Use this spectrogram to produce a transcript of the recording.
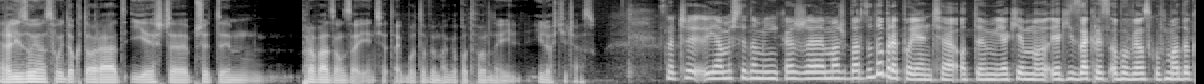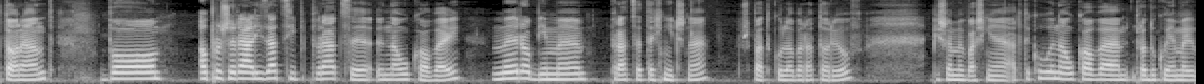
realizują swój doktorat i jeszcze przy tym prowadzą zajęcia, tak? Bo to wymaga potwornej ilości czasu. Znaczy, ja myślę, Dominika, że masz bardzo dobre pojęcie o tym, jakie, jaki zakres obowiązków ma doktorant, bo oprócz realizacji pracy naukowej, my robimy prace techniczne w przypadku laboratoriów piszemy właśnie artykuły naukowe, produkujemy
